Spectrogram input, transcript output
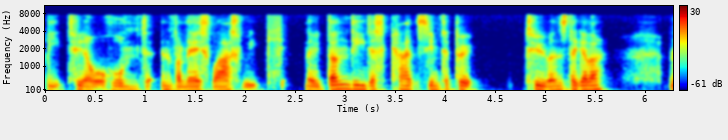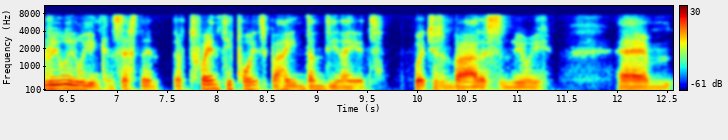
beat 2 0 at home to Inverness last week. Now, Dundee just can't seem to put two wins together. Really, really inconsistent. They're 20 points behind Dundee United, which is embarrassing, really. Um,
